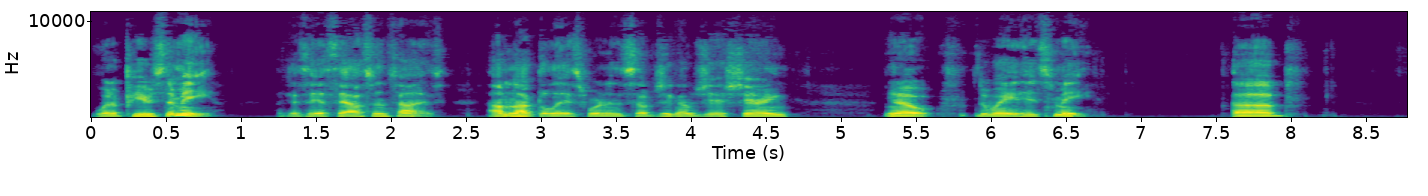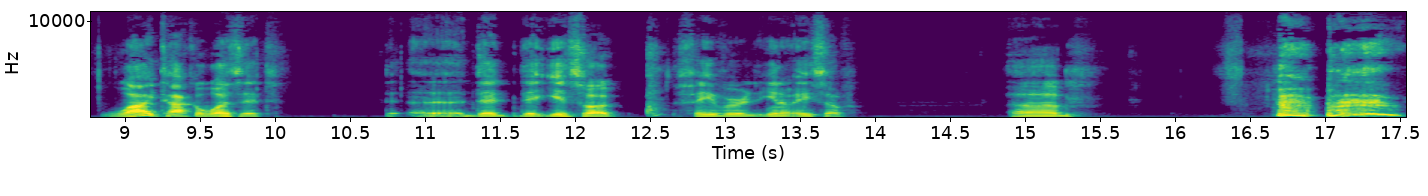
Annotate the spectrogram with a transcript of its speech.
what appears to me. Like I say a thousand times, I'm not the last word on the subject. I'm just sharing, you know, the way it hits me. Uh, why Taka was it uh, that that Yitzhak favored, you know. Um, the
